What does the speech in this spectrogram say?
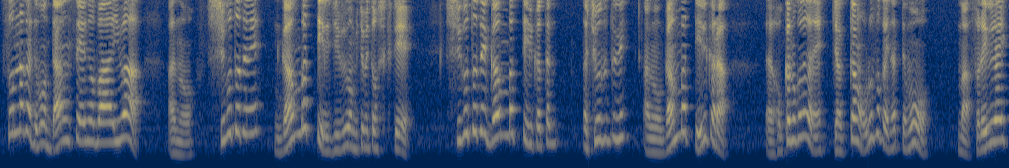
その中でも男性の場合はあの仕事でね頑張っている自分を認めてほしくて仕事で頑張っている方仕事でねあの頑張っているから他の方がね若干おろそかになってもまあそれぐらい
